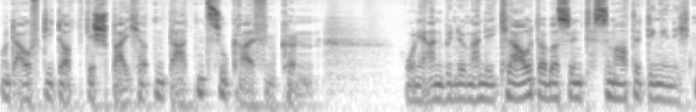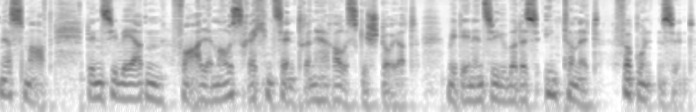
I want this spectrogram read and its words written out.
und auf die dort gespeicherten Daten zugreifen können. Ohne Anbindung an die Cloud aber sind smarte Dinge nicht mehr smart, denn sie werden vor allem aus Rechenzentren herausgesteuert, mit denen sie über das Internet verbunden sind.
